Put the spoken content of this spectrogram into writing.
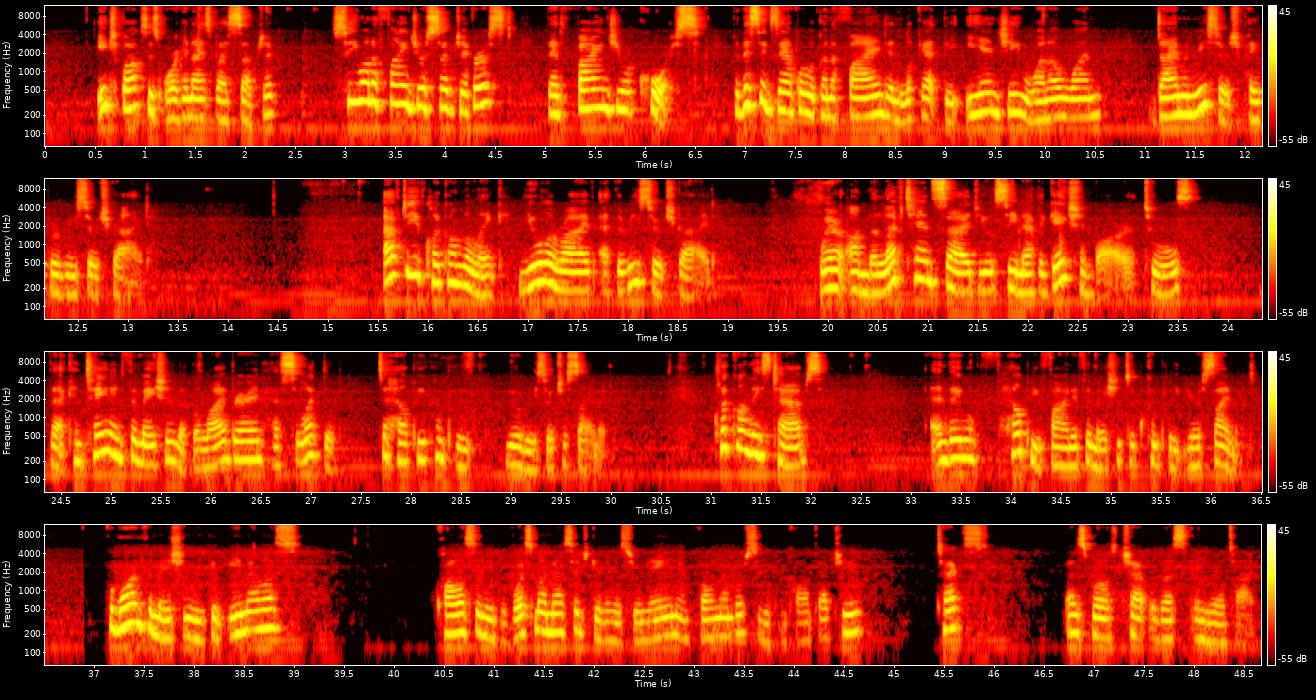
each box is organized by subject, so you want to find your subject first, then find your course. For this example, we're going to find and look at the ENG 101 Diamond Research Paper Research Guide. After you click on the link, you will arrive at the research guide, where on the left-hand side you'll see navigation bar tools that contain information that the librarian has selected to help you complete your research assignment. Click on these tabs and they will help you find information to complete your assignment. For more information, you can email us, call us and leave a voicemail message giving us your name and phone number so we can contact you, text, as well as chat with us in real time.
